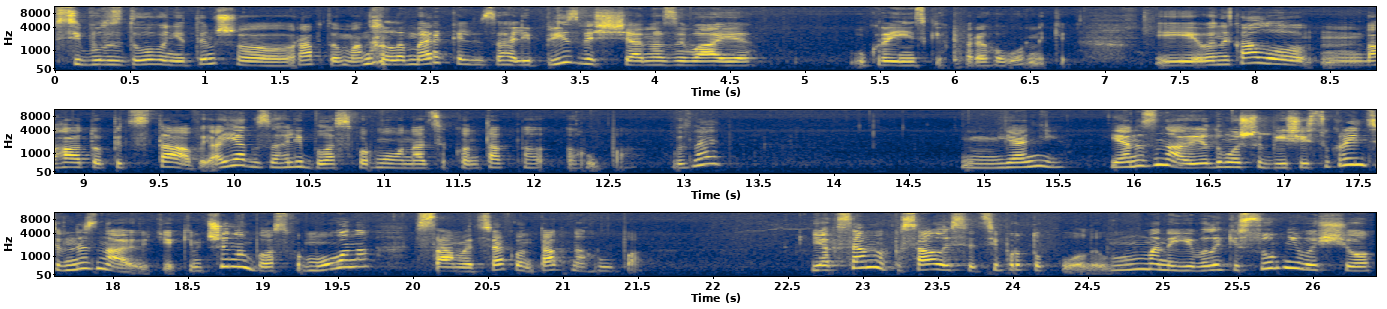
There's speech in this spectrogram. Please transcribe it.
Всі були здивовані тим, що раптом Ангела Меркель взагалі прізвища називає українських переговорників. І виникало багато підстав. А як взагалі була сформована ця контактна група? Ви знаєте? Я ні. Я не знаю. Я думаю, що більшість українців не знають, яким чином була сформована саме ця контактна група. Як саме писалися ці протоколи? У мене є великі сумніви, що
